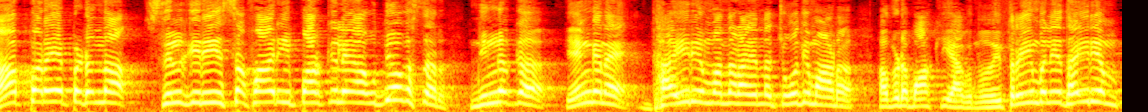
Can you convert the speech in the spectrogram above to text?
ആ പറയപ്പെടുന്ന സിൽഗിരി സഫാരി പാർക്കിലെ ആ ഉദ്യോഗസ്ഥർ നിങ്ങൾക്ക് എങ്ങനെ ധൈര്യം വന്നട എന്ന ചോദ്യമാണ് അവിടെ ബാക്കിയാകുന്നത്. ഇത്രയും വലിയ ധൈര്യം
